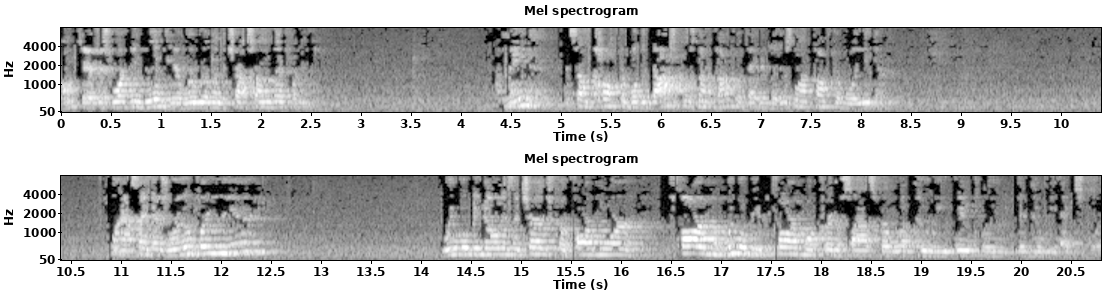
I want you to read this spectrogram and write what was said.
I don't care if it's working good here, we're willing to try something different. I mean it. It's uncomfortable. The gospel is not complicated, but it's not comfortable either. When I say there's room for you here, we will be known as a church for far more, far more, we will be far more criticized for what, who we include than who we exclude.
